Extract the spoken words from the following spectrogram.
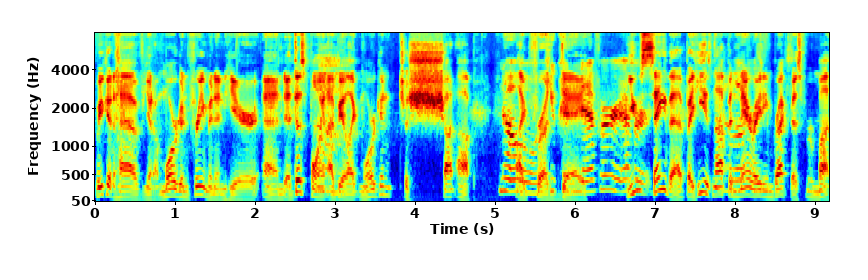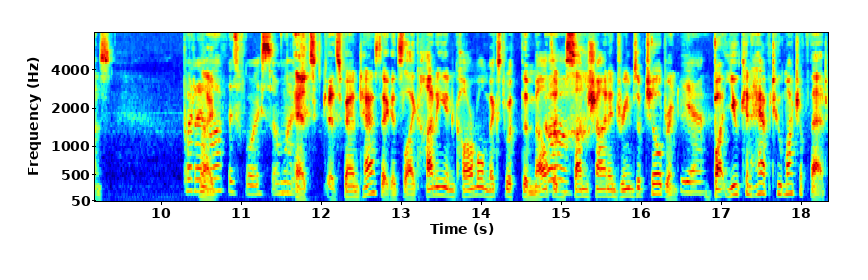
we could have, you know, Morgan Freeman in here, and at this point, I'd be like, Morgan, just shut up. No, like for a you could day. never, ever- You say that, but he has not I been narrating breakfast for months. But I Like- love his voice so much. It's it's fantastic. It's like honey and caramel mixed with the melted Ugh. sunshine and dreams of children. Yeah. But you can have too much of that.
